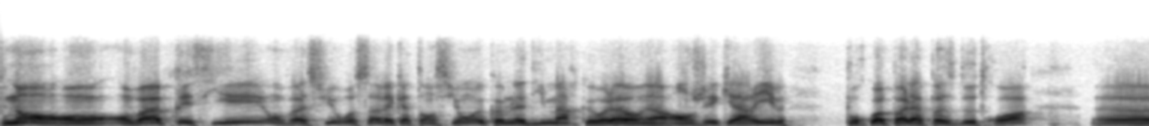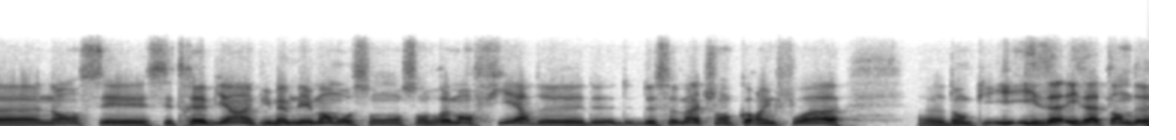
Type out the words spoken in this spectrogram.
non, on, on va apprécier, on va suivre ça avec attention. Et comme l'a dit Marc, voilà, on a Angers qui arrive, pourquoi pas la passe de 3 euh, non, c'est c'est très bien. Et puis même les membres sont, sont vraiment fiers de, de, de ce match, encore une fois. Euh, donc ils, attendent. de-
